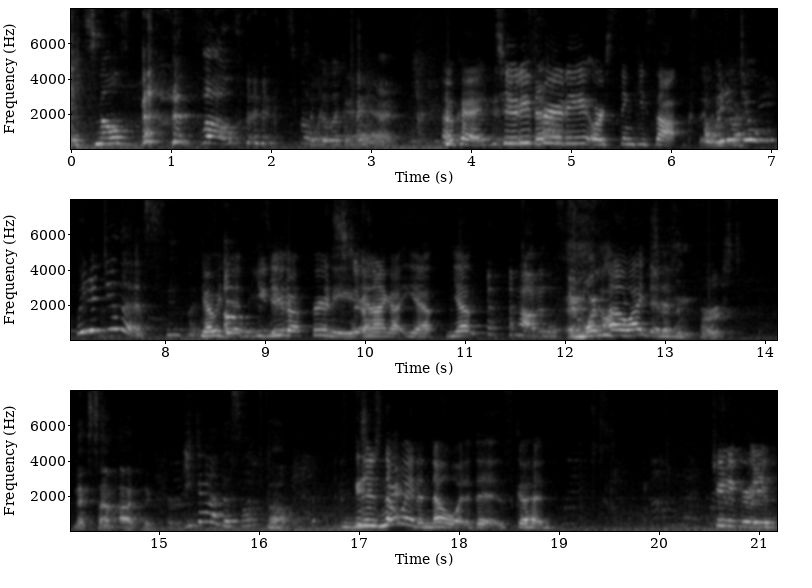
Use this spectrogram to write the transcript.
It smells. it smells. it smells Took it like a bag. Okay, tutti frutti or stinky socks. Oh, we didn't do we didn't do this. Yeah, we oh, did. Oh, you did you got fruity and I got yep, yep. How did this? And why do oh, you Oh, keep I did it. choosing first? Next time I pick first. You can have this one. No. There's no way to know what it is. Go ahead. Tutti frutti.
